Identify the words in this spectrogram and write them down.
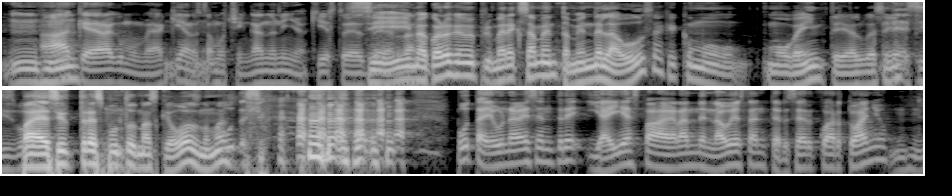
mm, Bórrelo. Ah, que era como, "Mira, aquí ya no estamos chingando, niño. Aquí estoy. Sí, verdad". me acuerdo que en mi primer examen también de la U saqué como, como 20, algo así. Decís. Para decir tres puntos más que vos nomás. Puta, Puta, yo una vez entré y ahí ya estaba grande en la U, ya está en tercer, cuarto año. Ujú.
